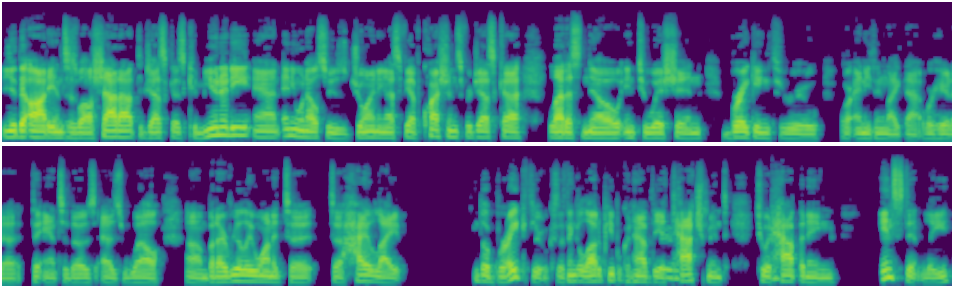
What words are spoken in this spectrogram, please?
the audience as well. Shout out to Jessica's community and anyone else who's joining us. If you have questions for Jessica, let us know. Intuition, breaking through, or anything like that. We're here to to answer those as well. Um, but I really wanted to to highlight the breakthrough because I think a lot of people can have the mm. attachment to it happening instantly.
